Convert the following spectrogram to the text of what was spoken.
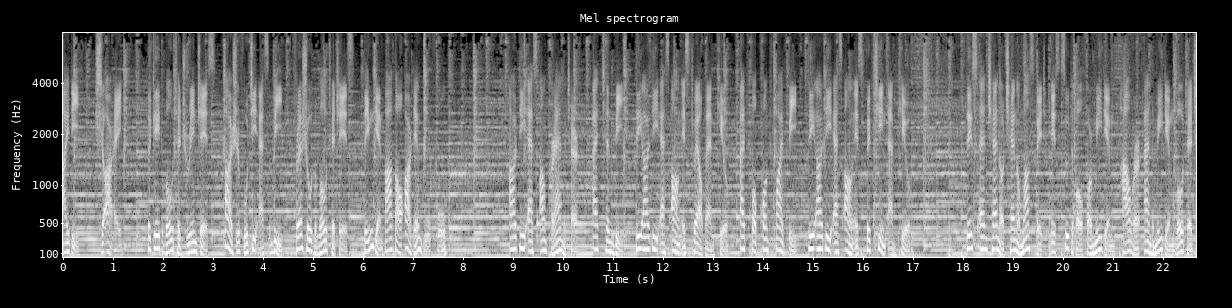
ID 12A. The gate voltage range is 20 GSV, threshold voltage is RDS on parameter at 10V. The RDS on is 12 MQ. At 4.5V, the RDS on is 15 MQ. This N-channel channel MOSFET is suitable for medium power and medium voltage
